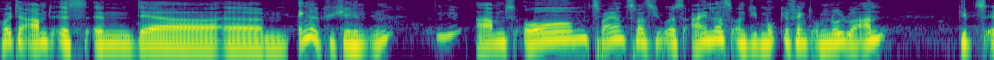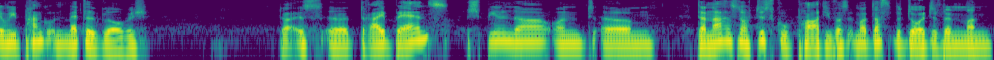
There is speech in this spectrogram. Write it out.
Heute Abend ist in der ähm, Engelküche hinten abends um 22 Uhr ist Einlass und die Mucke fängt um 0 Uhr an. Gibt's irgendwie Punk und Metal, glaube ich. Da ist äh, drei Bands spielen da und ähm, danach ist noch Disco Party, was immer das bedeutet, wenn man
